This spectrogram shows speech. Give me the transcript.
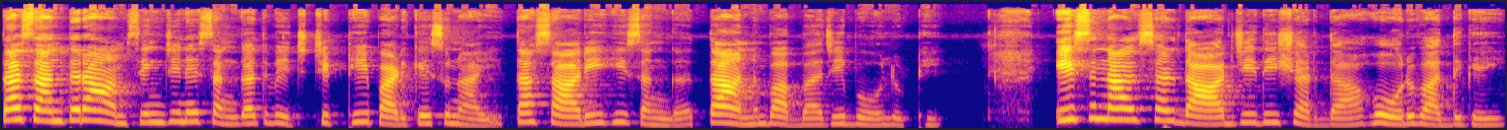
ਤਾਂ ਸੰਤ ਰਾਮ ਸਿੰਘ ਜੀ ਨੇ ਸੰਗਤ ਵਿੱਚ ਚਿੱਠੀ ਪੜ੍ਹ ਕੇ ਸੁਣਾਈ, ਤਾਂ ਸਾਰੀ ਹੀ ਸੰਗਤ ਧੰਨ ਬਾਬਾ ਜੀ ਬੋਲ ਉੱਠੀ। ਇਸ ਨਾਲ ਸਰਦਾਰ ਜੀ ਦੀ ਸ਼ਰਧਾ ਹੋਰ ਵੱਧ ਗਈ।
